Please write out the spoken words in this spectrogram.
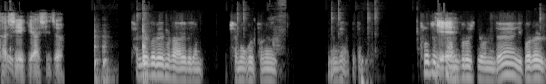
다시 얘기하시죠. Telegram으로 아예 그냥 제목을 보내는 게 낫겠다. 프로젝트 예. Ambrosio인데 이거를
